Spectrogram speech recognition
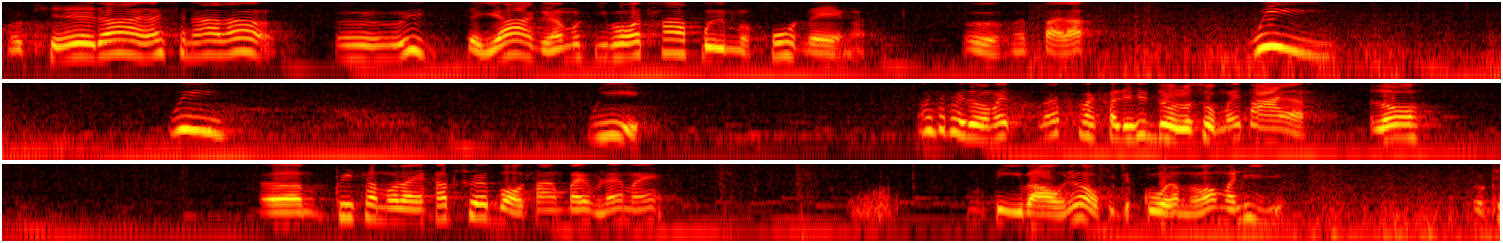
โอเคได้แล้วชนะแล้ว เออแต่ยากอยู่นะเมื่อกี้เพราะว่าท่าปืนแบบโคตรแรงอะ เออมันไปละวิ่งวิ่งวิ่งอ้าวทำไมโดนไม่แล้วทำไมคาริที่โดนระสมไม่ตายอะฮัลโหล เอ่อพี่ซามูไรครับช่วยบอกทางไปผมได้ไหมมึงตีเบานี่หว่ากูจะกลัวทำไมวะมานี่โอเค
